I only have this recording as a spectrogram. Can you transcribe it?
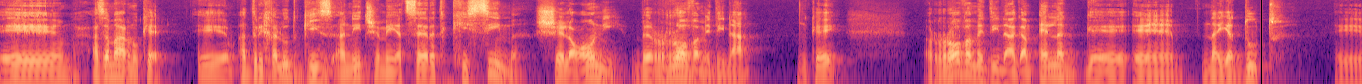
אה, אז אמרנו, כן, אה, אדריכלות גזענית שמייצרת כיסים של עוני ברוב המדינה, אוקיי? רוב המדינה גם אין לה אה, אה, ניידות אה,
